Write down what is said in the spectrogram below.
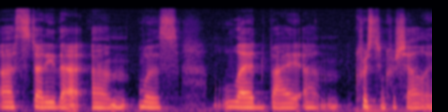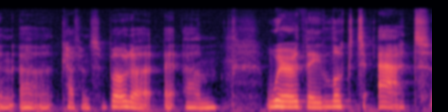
a study that um, was led by um, Kristin Krosschell and uh, Kathryn Swoboda, uh, um, where they looked at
